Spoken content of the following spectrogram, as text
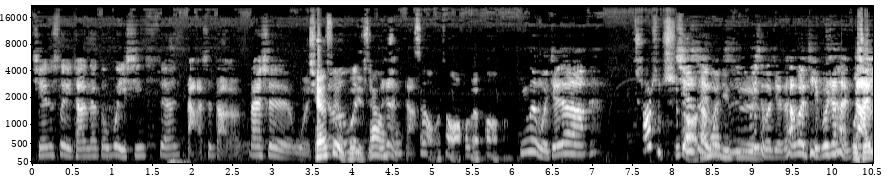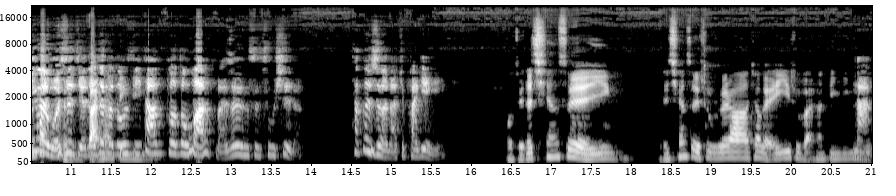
千岁他那个卫星虽然打是打了，但是我觉千岁问题不是很大，再往再往后面放放，因为我觉得他是迟早，千岁我但问题是为什么觉得他问题不是很大？因为我是觉得这个东西他做动画反正是出事的，他更适合拿去拍电影。我觉得千岁应，我觉得千岁是不是要交给 A 一是晚上钉钉？难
